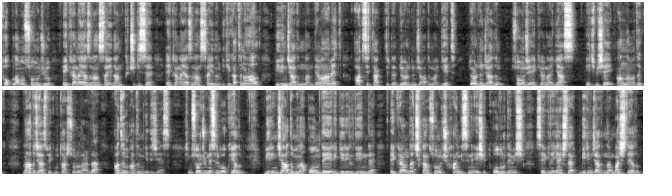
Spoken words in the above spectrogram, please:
toplamın sonucu ekrana yazılan sayıdan küçük ise ekrana yazılan sayının iki katını al. Birinci adımdan devam et. Aksi takdirde dördüncü adıma git. Dördüncü adım sonucu ekrana yaz Hiçbir şey anlamadık. Ne yapacağız peki bu tarz sorularda? Adım adım gideceğiz. Şimdi soru cümlesini bir okuyalım. Birinci adımına 10 değeri girildiğinde ekranda çıkan sonuç hangisine eşit olur demiş. Sevgili gençler birinci adımdan başlayalım.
